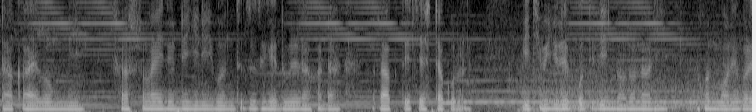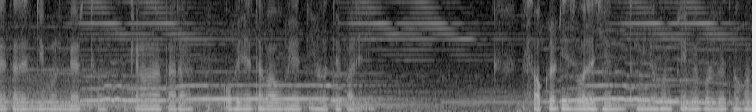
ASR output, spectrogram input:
টাকা এবং মেয়ে। সবসময় এই দুটি জিনিস বন্ধুত্ব থেকে দূরে রাখাটা, রাখতে চেষ্টা করুন। পৃথিবী জুড়ে প্রতিদিন নরনারী এখন মনে করে তাদের জীবন ব্যর্থ, কেননা তারা অভিনেতা বা অভিনেত্রী হতে পারেনি। সক্রেটিস বলেছেন, তুমি যখন প্রেমে পড়বে, তখন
